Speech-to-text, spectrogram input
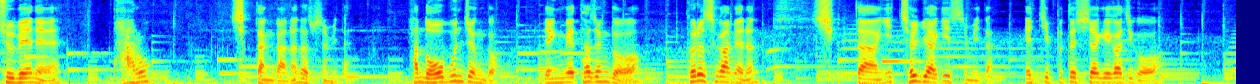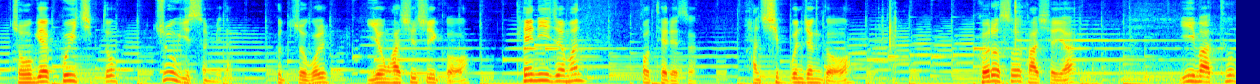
주변에 바로 식당가는 없습니다. 한 5분 정도, 100m 정도 걸어서 가면 은 식당이 절벽이 있습니다. 횟집부터 시작해가지고 조개구이집도 쭉 있습니다. 그쪽을 이용하실 수 있고 편의점은 호텔에서 한 10분 정도 걸어서 가셔야 이마트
